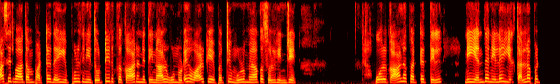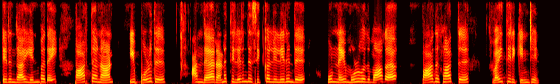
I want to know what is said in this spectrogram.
ஆசிர்வாதம் பட்டதை இப்பொழுது நீ தொட்டிருக்க காரணத்தினால் உன்னுடைய வாழ்க்கையை பற்றி முழுமையாக சொல்கின்றேன். ஒரு காலகட்டத்தில் நீ எந்த நிலையில் தள்ளப்பட்டிருந்தாய் என்பதை பார்த்த நான் இப்பொழுது அந்த ரணத்திலிருந்து சிக்கலிலிருந்து உன்னை முழுவதுமாக பாதுகாத்து வைத்திருக்கின்றேன்.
